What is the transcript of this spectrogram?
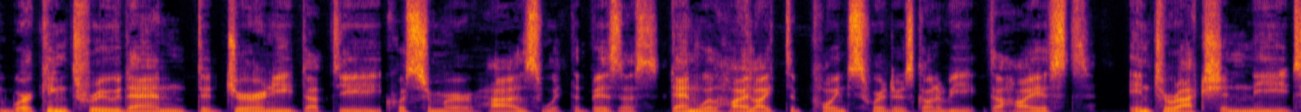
Working through then the journey that the customer has with the business, then we'll highlight the points where there's going to be the highest interaction need.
